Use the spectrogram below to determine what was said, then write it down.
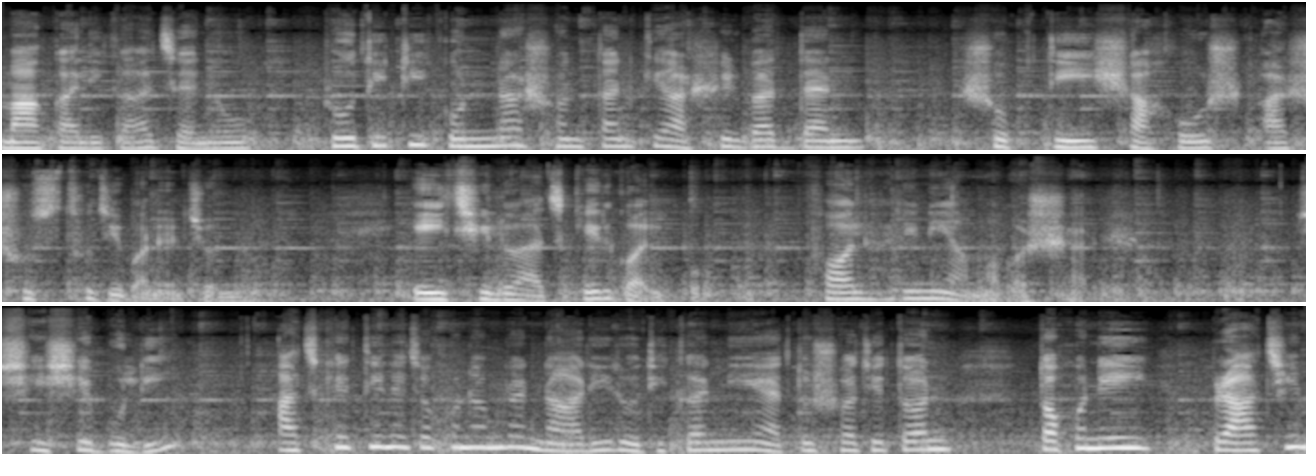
মা কালিকা যেন প্রতিটি কন্যা সন্তানকে আশীর্বাদ দেন শক্তি, সাহস আর সুস্থ জীবনের জন্য। এই ছিল আজকের গল্প, ফলহারিণী অমাবস্যার। শেষে বলি আজকের দিনে যখন আমরা নারীর অধিকার নিয়ে এত সচেতন, তখন এই প্রাচীন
